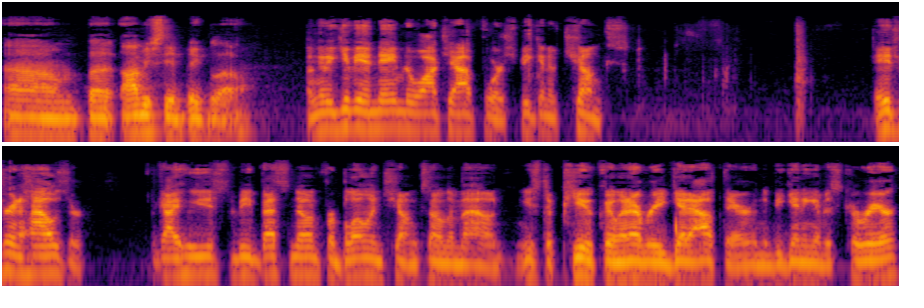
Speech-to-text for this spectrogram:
Um, but obviously a big blow. I'm going to give you a name to watch out for. Speaking of chunks, Adrian Houser, the guy who used to be best known for blowing chunks on the mound, He used to puke whenever he'd get out there in the beginning of his career.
